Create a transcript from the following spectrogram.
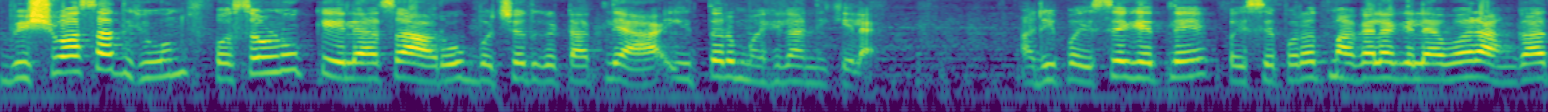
विश्वासात घेऊन फसवणूक केल्याचा आरोप बचत गटातल्या इतर महिलांनी केलाय. आधी पैसे घेतले पैसे परत मागायला गेल्यावर अंगात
